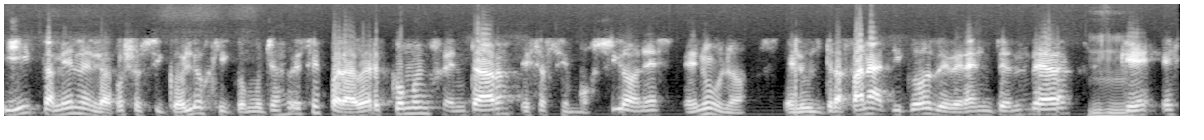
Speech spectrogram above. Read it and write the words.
y también el apoyo psicológico muchas veces para ver cómo enfrentar esas emociones en uno. El ultrafanático deberá entender que es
